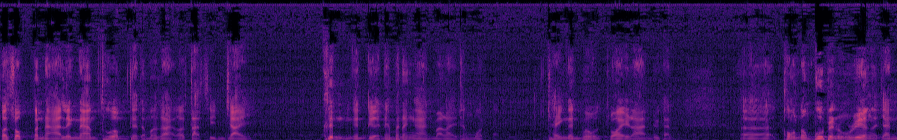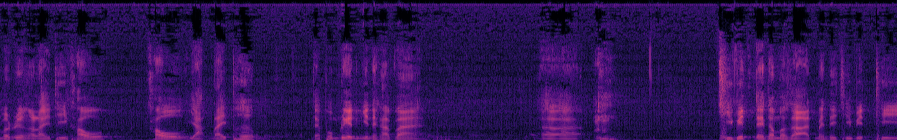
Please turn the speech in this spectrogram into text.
ประสบปัญหาเรื่องน้ำท่วม แต่ธรรมศาสตร์ก็ตัดสินใจ ขึ้นเงินเดือนให้พนักงานมาลัยทั้งหมด ใช้เงินทั้งหมดร้อยล้านด้วยกันคงต้องพูดเป็นเรื่องอาจารย์ว่าเรื่องอะไรที่เขาเขาอยากได้เพิ่ม แต่ผมเรียนอย่างนี้นะครับว่าชีวิตในธรรมศาสตร์ไม่ได้ชีวิตที่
